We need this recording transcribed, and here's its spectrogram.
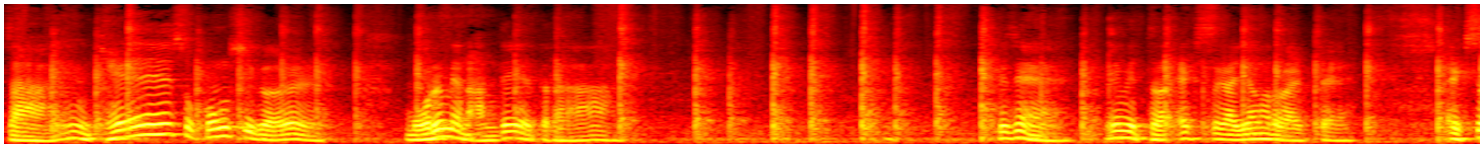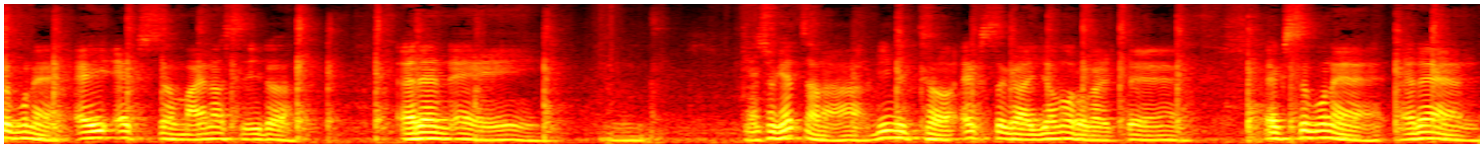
자, 이건 계속 공식을 모르면 안 돼, 얘들아. 그지? 리미터 x가 0으로 갈 때, x분의 ax-1은 lna. 음, 계속 했잖아. 리미터 x가 0으로 갈 때, x분의 ln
